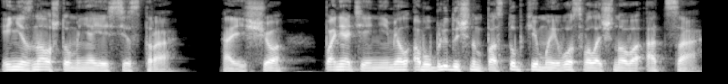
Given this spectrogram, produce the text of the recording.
и не знал, что у меня есть сестра. А еще понятия не имел об ублюдочном поступке моего сволочного отца.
